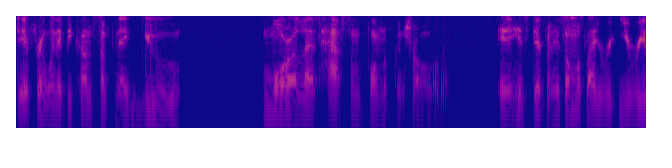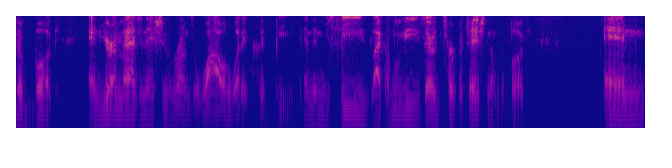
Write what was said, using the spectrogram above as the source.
different when it becomes something that you more or less have some form of control over. It hits different. It's almost like re- you read a book and your imagination runs wild with what it could be. And then you see like a movie's interpretation of the book. And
